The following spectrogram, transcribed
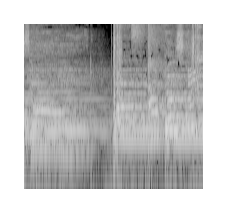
inside. I can stay.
